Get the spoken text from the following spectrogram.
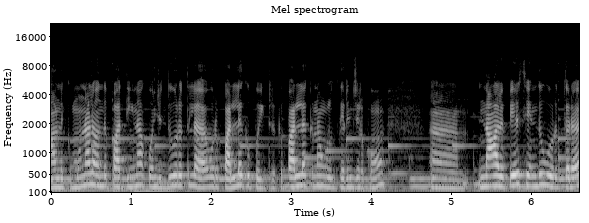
அவனுக்கு முன்னால் வந்து பார்த்தீங்கன்னா கொஞ்சம் தூரத்தில் ஒரு பல்லக்கு போயிட்டுருக்கு. பல்லக்குன்னா உங்களுக்கு தெரிஞ்சிருக்கும். நாலு பேர் சேர்ந்து ஒருத்தரை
